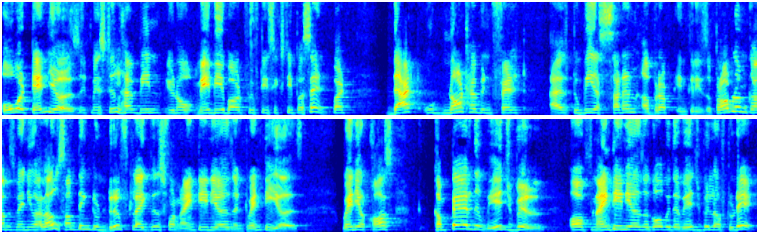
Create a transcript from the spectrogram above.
over 10 years, it may still have been, you know, maybe about 50, 60%, but that would not have been felt as to be a sudden abrupt increase. The problem comes when you allow something to drift like this for 19 years and 20 years, when your cost, compare the wage bill of 19 years ago with the wage bill of today.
